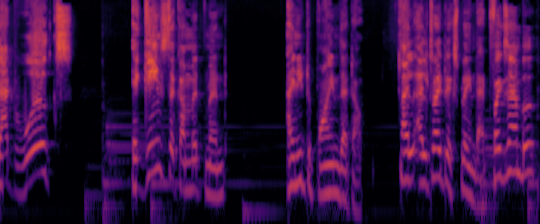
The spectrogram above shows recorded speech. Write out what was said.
that works against the commitment, I need to point that out. I'll, I'll try to explain that. For example,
